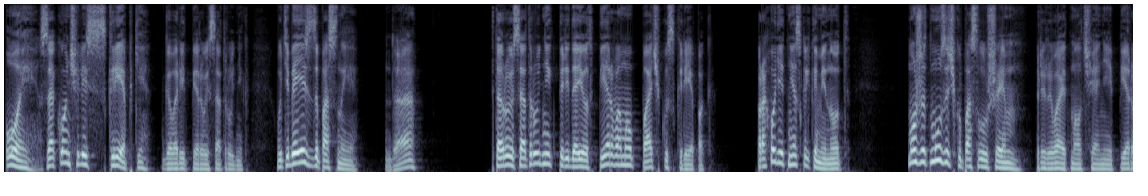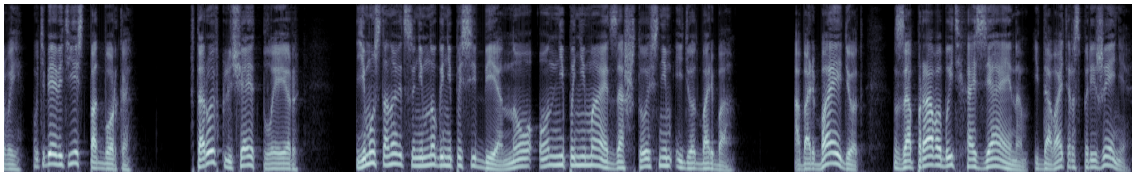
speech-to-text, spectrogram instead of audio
«Ой, закончились скрепки», — говорит первый сотрудник. «У тебя есть запасные?» «Да». Второй сотрудник передает первому пачку скрепок. Проходит несколько минут. «Может, музычку послушаем?» — прерывает молчание первый. «У тебя ведь есть подборка?» Второй включает плеер. Ему становится немного не по себе, но он не понимает, за что с ним идет борьба. А борьба идет за право быть хозяином и давать распоряжение.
